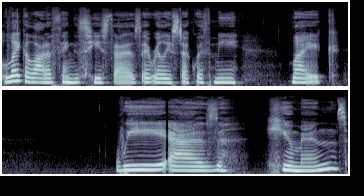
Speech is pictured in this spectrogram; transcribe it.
like a lot of things he says, it really stuck with me. Like, we as humans,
